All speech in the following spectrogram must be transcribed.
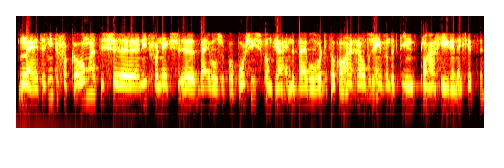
Nee, het is niet te voorkomen. Het is uh, niet voor niks uh, bijbelse proporties. Want ja, in de Bijbel wordt het ook al aangehaald als een van de tien plagen hier in Egypte.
